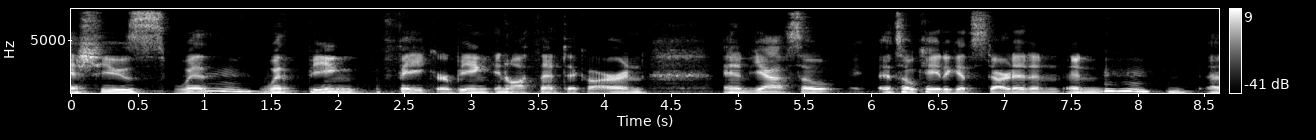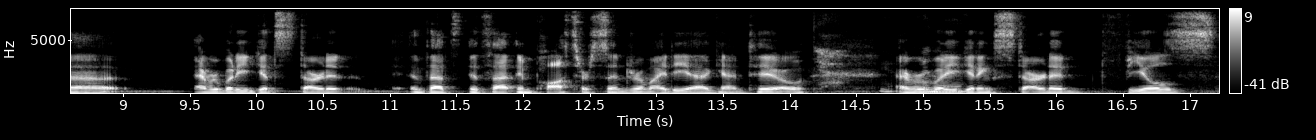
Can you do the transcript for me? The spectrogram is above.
issues with Mm. with being fake or being inauthentic are, and and yeah, so it's okay to get started, and and Mm-hmm. uh, everybody gets started. That's it's that imposter syndrome idea again too everybody getting started feels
